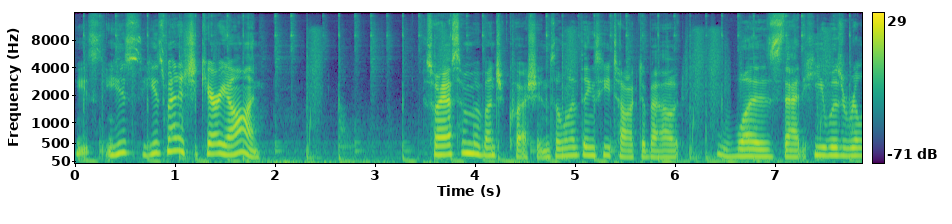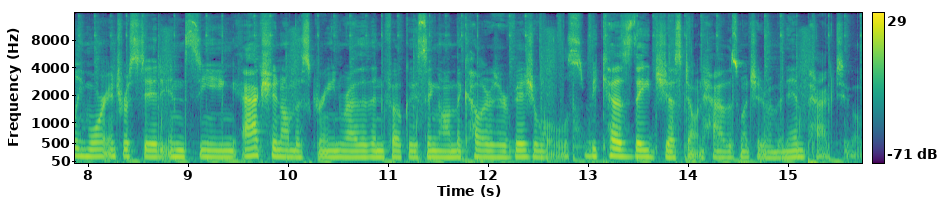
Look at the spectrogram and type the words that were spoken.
he's he's he's managed to carry on. So I asked him a bunch of questions, and one of the things he talked about was that he was really more interested in seeing action on the screen rather than focusing on the colors or visuals because they just don't have as much of an impact to him.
